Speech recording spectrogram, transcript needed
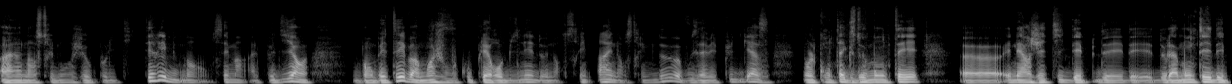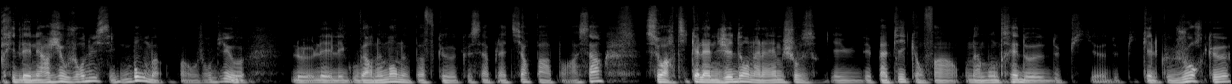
un, instrument géopolitique terrible dans ses mains. Elle peut dire, m'embêtez, ben moi je vous coupe les robinets de Nord Stream 1 et Nord Stream 2, vous n'avez plus de gaz. Dans le contexte de montée énergétique de la montée des prix de l'énergie aujourd'hui, c'est une bombe. Enfin, aujourd'hui, les, gouvernements ne peuvent que, s'aplatir par rapport à ça. Sur Article NG2, on a la même chose. Il y a eu des papiers enfin, on a montré depuis, euh, depuis quelques jours que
